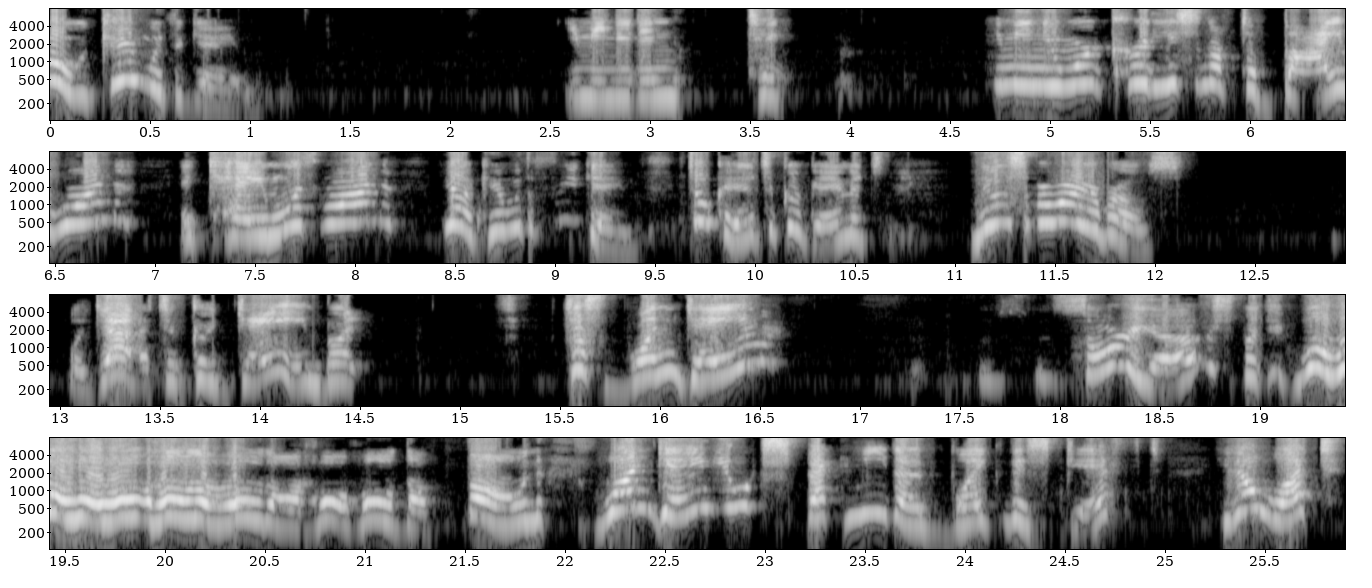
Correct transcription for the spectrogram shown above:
Oh, it came with the game. You mean you didn't take... You mean you weren't courteous enough to buy one? It came with one? Yeah, it came with a free game. It's okay, it's a good game. It's New Super Mario Bros. Well, yeah, that's a good game, but... Just one game? Sorry, Ash, but... Whoa, whoa, whoa, whoa, hold on, hold on, hold, hold the phone. One game? You expect me to like this gift? You know what?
